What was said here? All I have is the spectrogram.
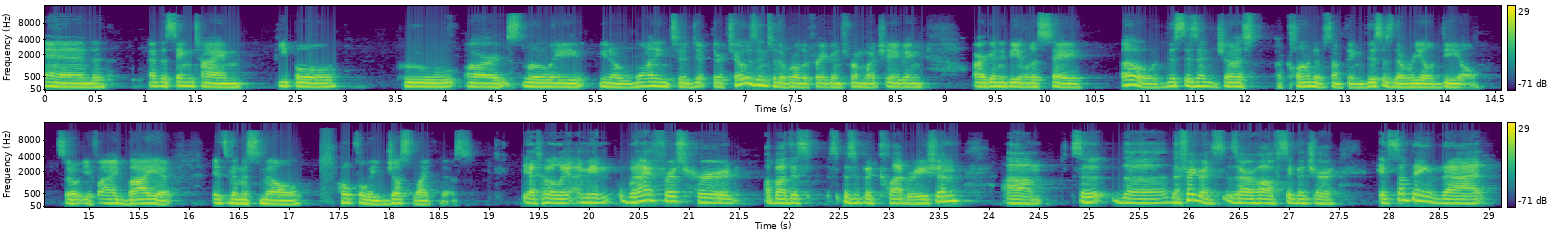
And at the same time, people who are slowly, you know, wanting to dip their toes into the world of fragrance from wet shaving are going to be able to say, oh, this isn't just a clone of something. This is the real deal. So if I buy it, it's going to smell hopefully just like this. Yeah, totally. I mean, when I first heard about this specific collaboration, um, so the the fragrance Zaroff signature, it's something that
